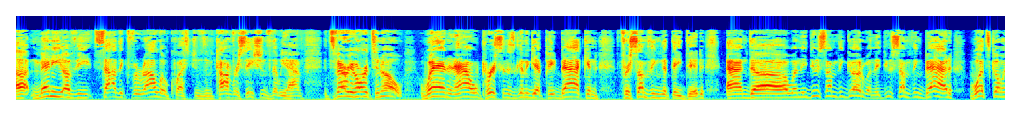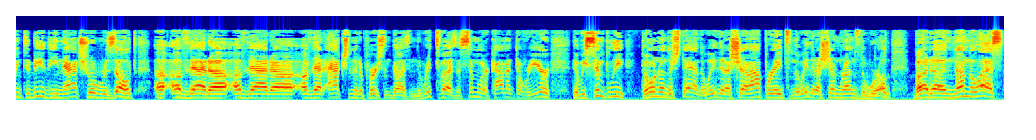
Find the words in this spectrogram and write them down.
uh, many of the tzaddik viralo questions and conversations that we have, it's very hard to know when and how a person is going to get paid back and for something that they did. And uh, when they do something good, when they do something bad, what's going to be the natural result uh, of that uh, of that uh, of that action that a person does? And the Ritva has a similar comment over here that we simply don't understand the way that Hashem operates and the way that Hashem runs the world. But uh, nonetheless,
